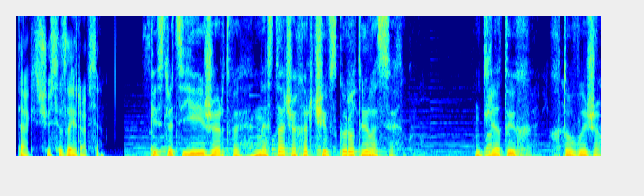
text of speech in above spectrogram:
так, щось я заігрався. Після цієї жертви нестача харчів скоротилася для тих, хто вижив.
